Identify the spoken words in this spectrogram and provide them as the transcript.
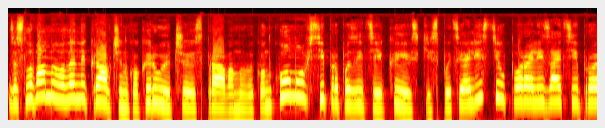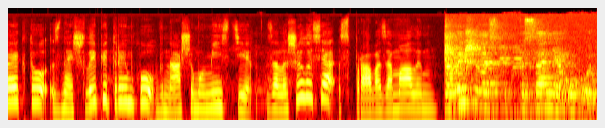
За словами Олени Кравченко, керуючої справами виконкому, всі пропозиції київських спеціалістів по реалізації проекту знайшли підтримку в нашому місті. Залишилося справа за малим. Залишилось підписання угоди.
